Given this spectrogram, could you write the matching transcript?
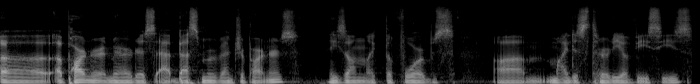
a, a partner emeritus at Bessemer Venture Partners. He's on like the Forbes um, Midas 30 of VCs.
